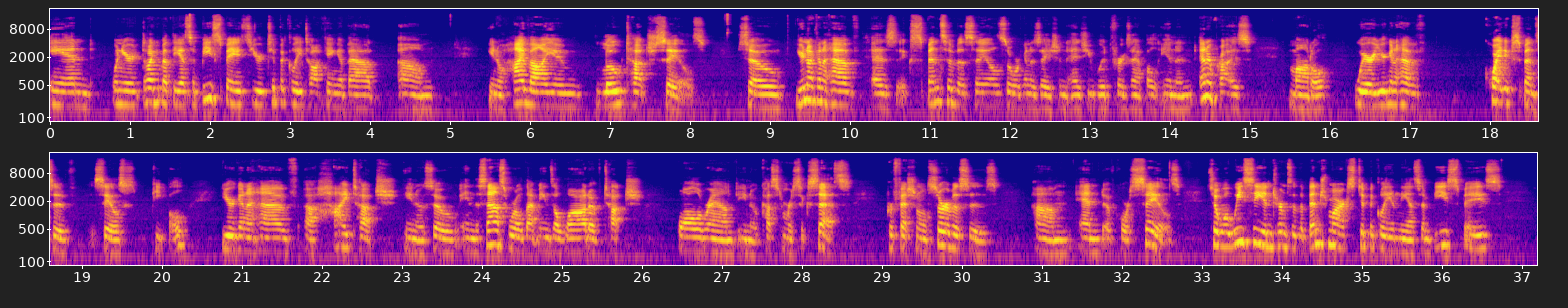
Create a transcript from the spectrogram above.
And when you're talking about the SMB space, you're typically talking about, um, you know, high volume, low touch sales. So you're not going to have as expensive a sales organization as you would, for example, in an enterprise model where you're going to have quite expensive salespeople. You're going to have a high touch, you know. So in the SaaS world, that means a lot of touch all around, you know, customer success, professional services, um, and of course sales. So what we see in terms of the benchmarks, typically in the SMB space,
